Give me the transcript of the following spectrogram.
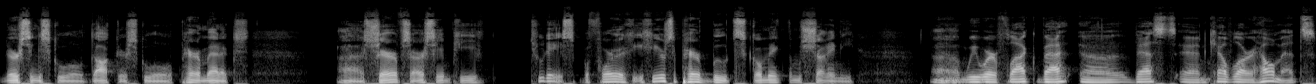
nursing school, doctor school, paramedics, uh, sheriffs, RCMP, two days before here's a pair of boots, go make them shiny. Uh, we wear flak va- uh, vests and Kevlar helmets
